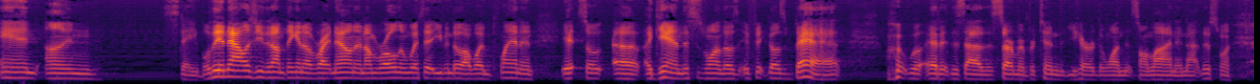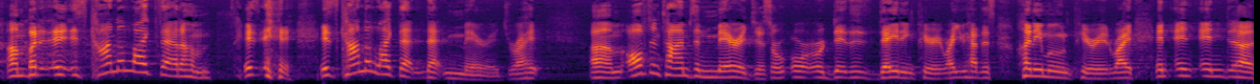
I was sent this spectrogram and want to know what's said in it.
and unstable. The analogy that I'm thinking of right now, and I'm rolling with it even though I wasn't planning it. So, uh, again, this is one of those, if it goes bad, we'll edit this out of the sermon, pretend that you heard the one that's online and not this one. Um, but it, it's kind of like that. Um, it, it's kind of like that, that marriage, right? Um, oftentimes in marriages or, or, or, this dating period, right, you have this honeymoon period, right, and, and, and uh,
